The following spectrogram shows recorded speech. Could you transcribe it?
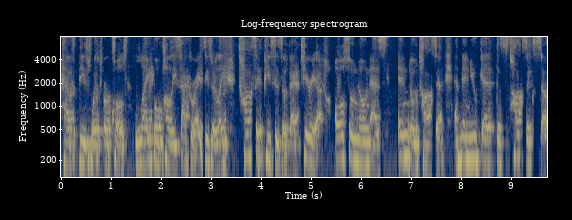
have these what are called lipopolysaccharides. These are like toxic pieces of bacteria, also known as endotoxin. And then you get this toxic stuff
